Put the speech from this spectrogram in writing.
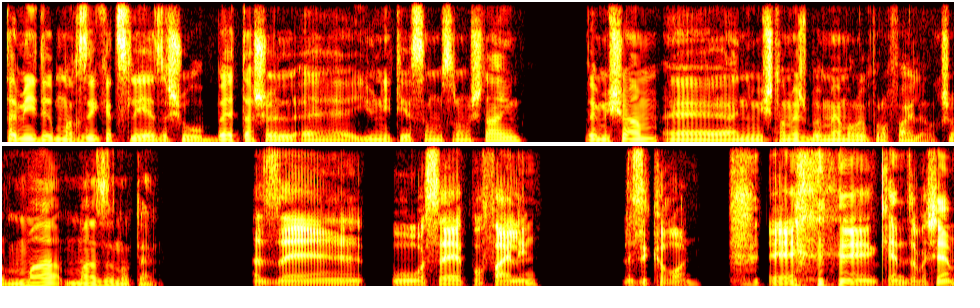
תמיד מחזיק אצלי איזשהו בטא של Unity אה, 2022, ומשם אה, אני משתמש ב memory profiler. עכשיו, מה, מה זה נותן? אז הוא עושה profiling לזיכרון. אה, כן, זה בשם.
